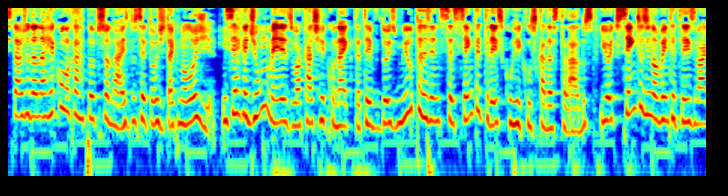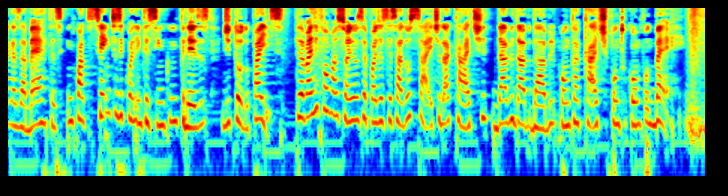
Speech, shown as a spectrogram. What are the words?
está ajudando a recolocar profissionais no setor de tecnologia. Em cerca de um mês, o ACAT Reconecta teve 2.363 currículos cadastrados e 893 vagas abertas em 445 empresas de todo o país. Para mais informações, você pode acessar o site da CAT, www.acat.com.br.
